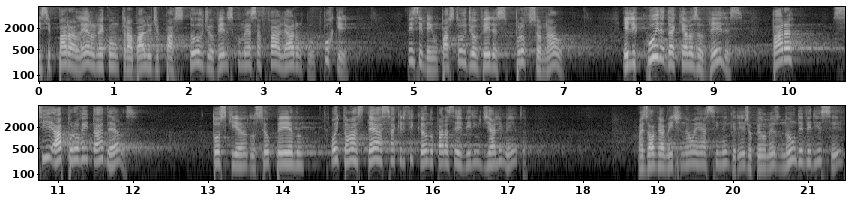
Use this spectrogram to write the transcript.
esse paralelo né, com o trabalho de pastor de ovelhas começa a falhar um pouco. Por quê? Pense bem, um pastor de ovelhas profissional, ele cuida daquelas ovelhas para se aproveitar delas, tosqueando o seu pelo, ou então até as sacrificando para servirem de alimento. Mas obviamente não é assim na igreja, ou pelo menos não deveria ser.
